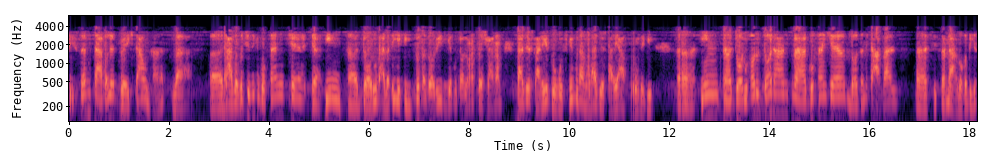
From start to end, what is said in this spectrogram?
سیستم در حال بریک داون هست و در واقع چیزی که گفتن که این دارو البته یکی دو تا داروی دیگه بود حالا من سرچ کردم بعضیش برای دو قطبی بودن و بعضیش برای افسردگی. این داروها رو دادن و گفتن که لازمه که اول سیستم در واقع به یه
